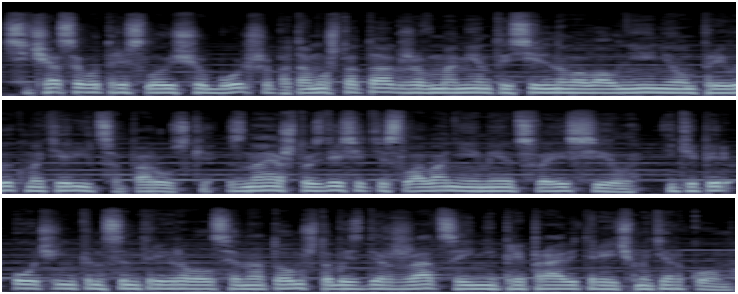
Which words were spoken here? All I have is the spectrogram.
Сейчас его трясло еще больше, потому что также в моменты сильного волнения он привык материться по-русски, зная, что здесь эти слова не имеют своей силы. И теперь очень концентрировался на том, чтобы сдержаться и не приправить речь матерком.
